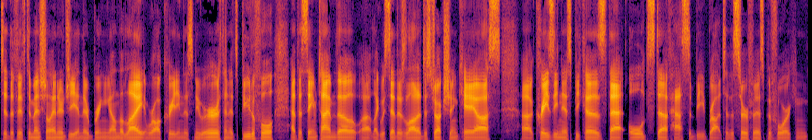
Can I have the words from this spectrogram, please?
to the fifth dimensional energy, and they're bringing on the light, and we're all creating this new earth, and it's beautiful. At the same time, though, uh, like we said, there's a lot of destruction, chaos, uh, craziness, because that old stuff has to be brought to the surface before it can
